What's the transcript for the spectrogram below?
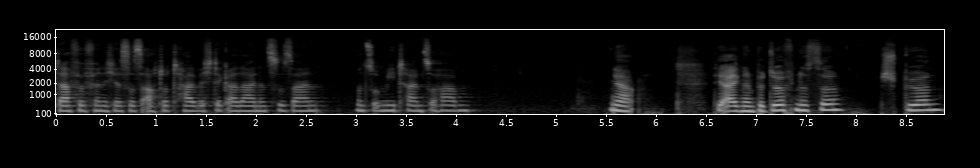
Dafür finde ich, ist es auch total wichtig, alleine zu sein und so Me-Time zu haben. Ja, die eigenen Bedürfnisse spüren.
